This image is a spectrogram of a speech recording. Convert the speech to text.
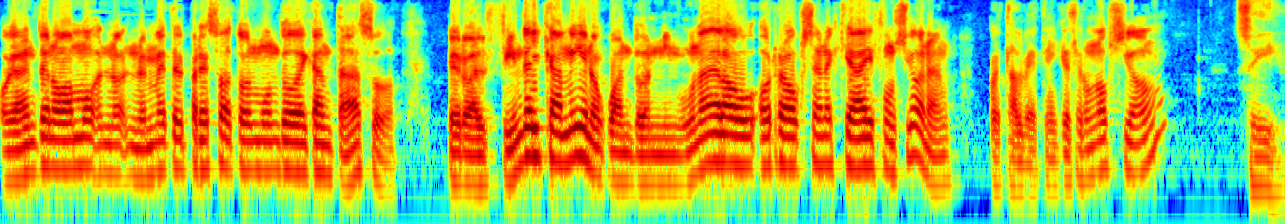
obviamente no vamos, no, no, es meter preso a todo el mundo de cantazo, pero al fin del camino, cuando ninguna de las otras opciones que hay funcionan, pues tal vez tiene que ser una opción. Sí.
